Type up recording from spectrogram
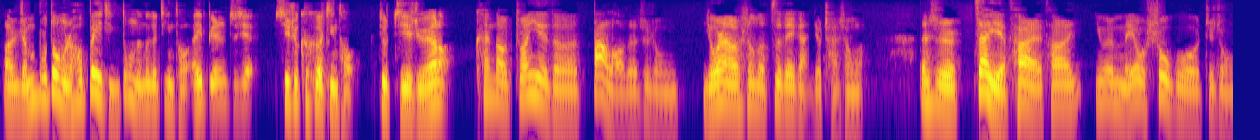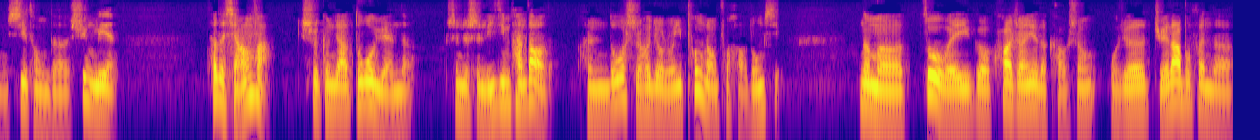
呃人不动，然后背景动的那个镜头，哎，别人直接希区柯克镜头就解决了。看到专业的大佬的这种油然而生的自卑感就产生了。但是在野派他因为没有受过这种系统的训练，他的想法。是更加多元的，甚至是离经叛道的，很多时候就容易碰撞出好东西。那么，作为一个跨专业的考生，我觉得绝大部分的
